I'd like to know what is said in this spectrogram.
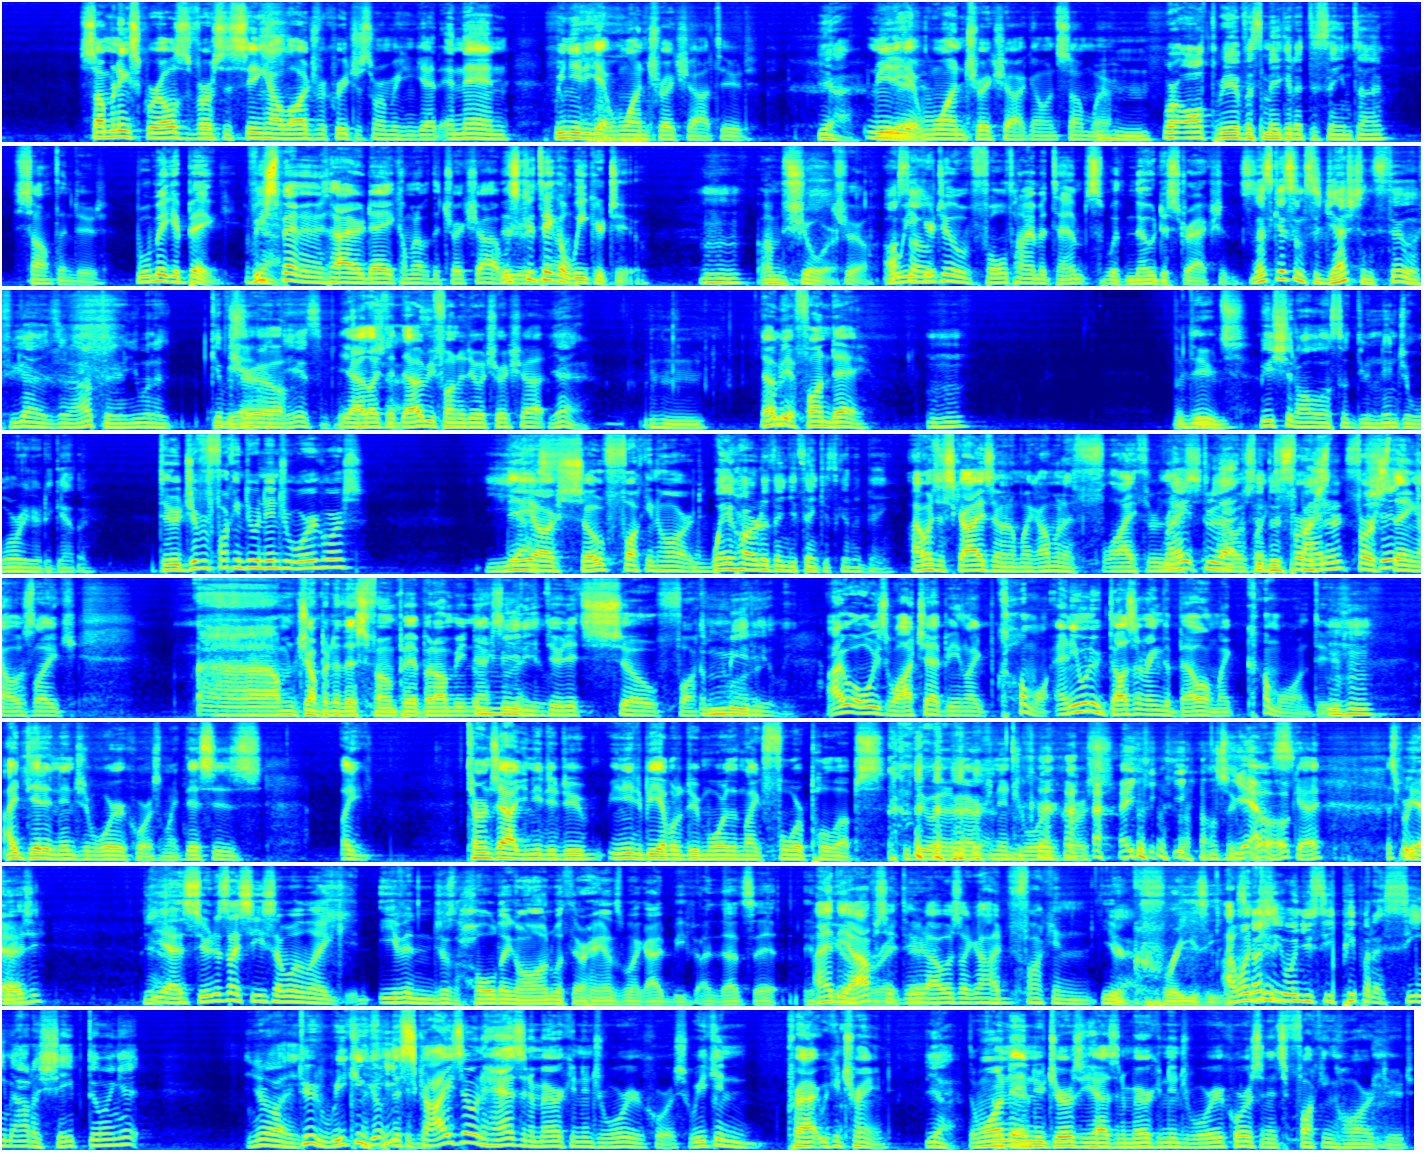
summoning squirrels versus seeing how large of a creature storm we can get. And then we need to get one trick shot, dude. yeah, We need Yeah. to get one trick shot going somewhere. Mm-hmm. where all three of us make it at the same time. Something, dude. We'll make it big. If we Yeah. spend an entire day coming up with a trick shot, This we could would take a week or 2 I'm sure. True. A week or two of full time attempts with no distractions. Let's get some suggestions too. If you guys are out there and you want to give us Yeah. some ideas, some Yeah, I like that. shots. That would be fun to do a trick shot. Yeah. Mm-hmm. That would be a fun day. Mm-hmm. But dudes, mm-hmm. We should all also do Ninja Warrior together. dude, you ever fucking do a Ninja Warrior course? They are so fucking hard. way harder than you think it's going to be. I went to Sky Zone. I'm like, I'm gonna fly through Right? this. Through And I that- was through like, the first, spider first shit? thing, I was like, uh, I'm jumping to this foam pit, but I'll be next. Immediately. dude. It's so fucking hard. Immediately. I will always watch that, being like, come on. Anyone who doesn't ring the bell, I'm like, come on, dude. Mm-hmm. I did a Ninja Warrior course. I'm like, this is like. Turns out you need to do you need to be able to do more than like four pull ups to do an American Ninja Warrior course. I was like, Yes. oh, okay, that's pretty Yeah. crazy. Yeah. Yeah. as soon as I see someone like even just holding on with their hands, I'm like, I'd be. That's it. It'd I had the opposite, right dude. there. I was like, oh, I'd fucking You're Yeah. crazy. I went Especially to when you see people that seem out of shape doing it. You're like, Dude, we can go. The can- Sky Zone has an American Ninja Warrior course. We can pra- We can train. Yeah. The one Okay. in New Jersey has an American Ninja Warrior course, and it's fucking hard, dude.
